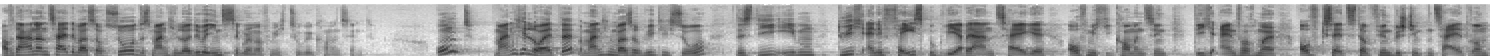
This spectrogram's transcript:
Auf der anderen Seite war es auch so, dass manche Leute über Instagram auf mich zugekommen sind. Und manche Leute, bei manchen war es auch wirklich so, dass die eben durch eine Facebook-Werbeanzeige auf mich gekommen sind, die ich einfach mal aufgesetzt habe für einen bestimmten Zeitraum,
